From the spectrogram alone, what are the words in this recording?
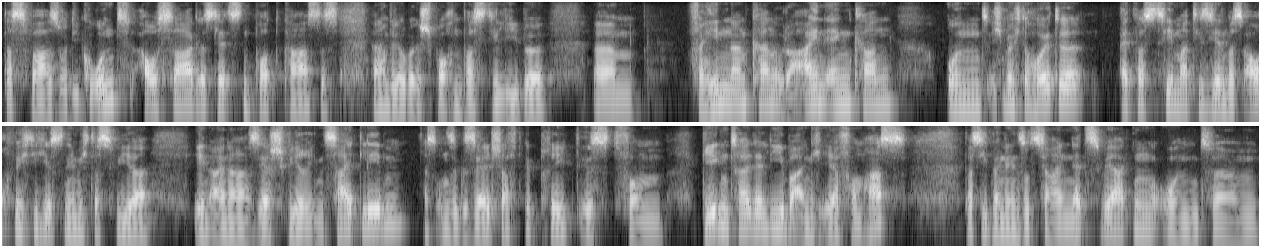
Das war so die Grundaussage des letzten Podcastes. Dann haben wir darüber gesprochen, was die Liebe ähm, verhindern kann oder einengen kann. Und ich möchte heute etwas thematisieren, was auch wichtig ist, nämlich, dass wir in einer sehr schwierigen Zeit leben, dass unsere Gesellschaft geprägt ist vom Gegenteil der Liebe, eigentlich eher vom Hass. Das sieht man in den sozialen Netzwerken und ähm,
